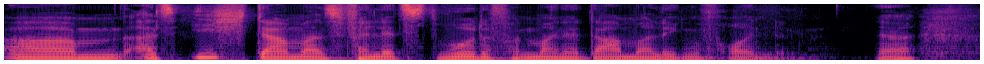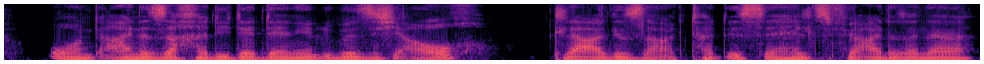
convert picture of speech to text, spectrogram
ähm, als ich damals verletzt wurde von meiner damaligen Freundin. Ja? Und eine Sache, die der Daniel über sich auch klar gesagt hat, ist, er hält es für eine seiner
